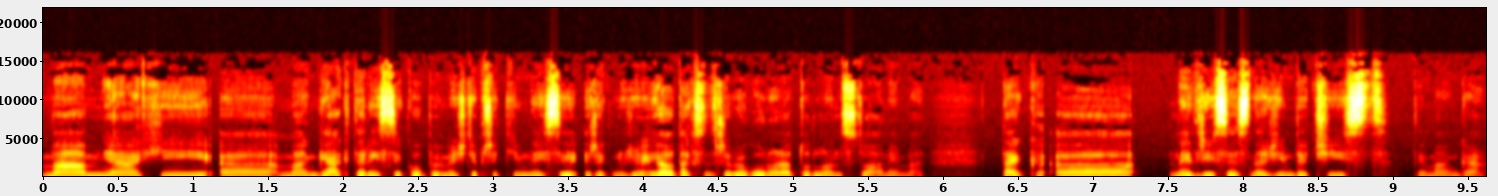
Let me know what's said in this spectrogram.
mám nějaký uh, manga, který si koupím ještě předtím, než si řeknu, že jo, tak si třeba kouknu na tohle anime. Tak uh, nejdřív se snažím dočíst ty manga.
